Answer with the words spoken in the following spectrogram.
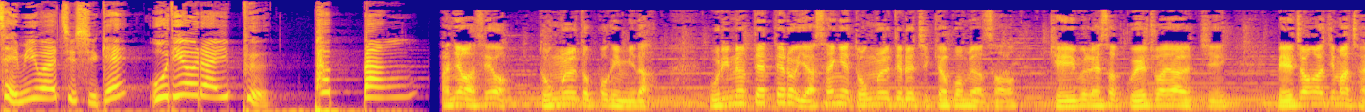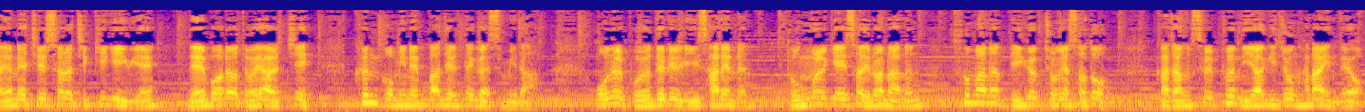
재미와 지식의 오디오 life 팟빵 안녕하세요. 동물 돋보기입니다. 우리는 때때로 야생의 동물들을 지켜보면서 개입을 해서 구해줘야 할지, 매정하지만 자연의 질서를 지키기 위해 내버려둬야 할지 큰 고민에 빠질 때가 있습니다. 오늘 보여드릴 이 사례는 동물계에서 일어나는 수많은 비극 중에서도 가장 슬픈 이야기 중 하나인데요.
